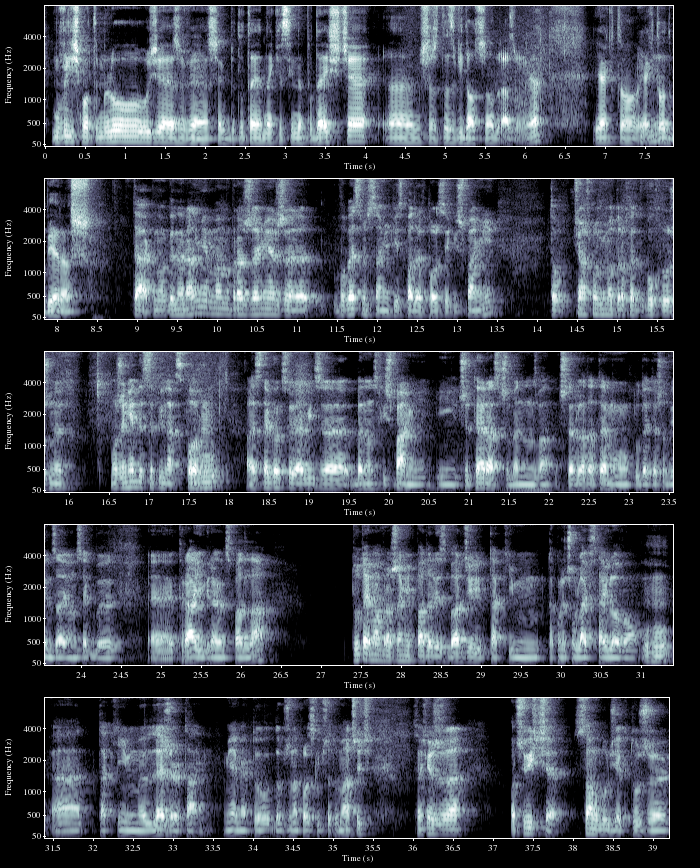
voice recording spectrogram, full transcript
Mówiliśmy o tym luzie, że wiesz, jakby tutaj jednak jest inne podejście. Myślę, że to jest widoczne od razu, nie? Jak to, jak to odbierasz? Tak, no generalnie mam wrażenie, że w obecnym stanie pies padel w Polsce i Hiszpanii to wciąż mówimy o trochę dwóch różnych, może nie dyscyplinach sportu, ale z tego co ja widzę będąc w Hiszpanii i czy teraz, czy będąc 4 lata temu tutaj też odwiedzając jakby e, kraj i grając padla, tutaj mam wrażenie padel jest bardziej takim, taką rzeczą lifestyle'ową, e, takim leisure time. Nie wiem jak to dobrze na polski przetłumaczyć, w sensie, że oczywiście są ludzie, którzy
